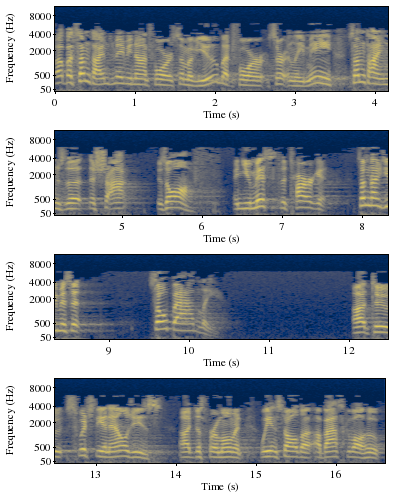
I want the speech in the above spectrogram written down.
But, but sometimes, maybe not for some of you, but for certainly me, sometimes the, the shot is off and you miss the target. Sometimes you miss it so badly. Uh, to switch the analogies uh, just for a moment, we installed a, a basketball hoop.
